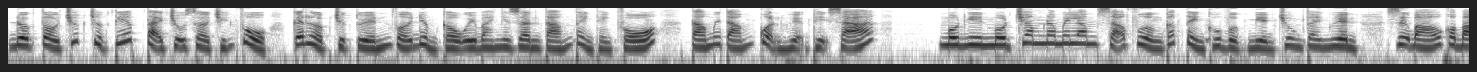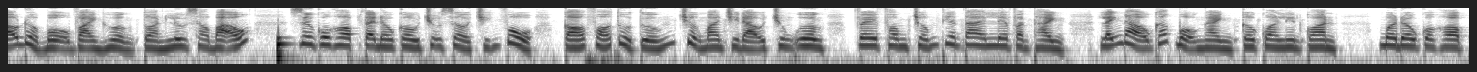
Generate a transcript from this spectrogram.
được tổ chức trực tiếp tại trụ sở chính phủ, kết hợp trực tuyến với điểm cầu Ủy ban nhân dân 8 tỉnh thành phố, 88 quận huyện thị xã. 1.155 xã phường các tỉnh khu vực miền Trung Tây Nguyên dự báo có bão đổ bộ và ảnh hưởng toàn lưu sau bão. Dự cuộc họp tại đầu cầu trụ sở chính phủ có Phó Thủ tướng, trưởng ban chỉ đạo Trung ương về phòng chống thiên tai Lê Văn Thành, lãnh đạo các bộ ngành cơ quan liên quan. Mở đầu cuộc họp,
